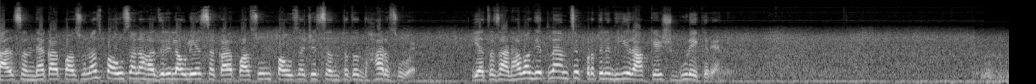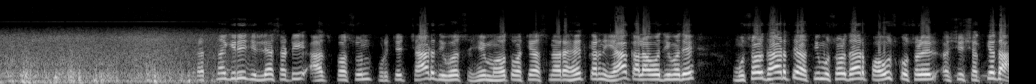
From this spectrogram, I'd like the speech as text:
काल संध्याकाळपासूनच पावसानं हजेरी लावली आहे. सकाळपासून पावसाची संततधार सुरू आहे. याचाच आढावा घेतलाय आमचे प्रतिनिधी राकेश गुडेकर यांनी. रत्नागिरी जिल्ह्यासाठी आजपासून पुढचे चार दिवस हे महत्त्वाचे असणार आहेत. कारण या कालावधीमध्ये मुसळधार ते अतिमुसळधार पाऊस कोसळेल अशी शक्यता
